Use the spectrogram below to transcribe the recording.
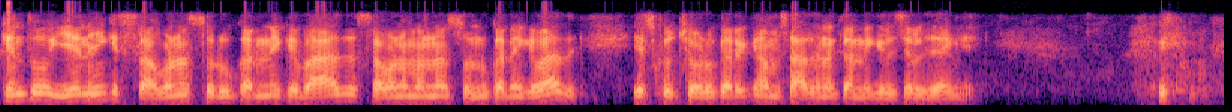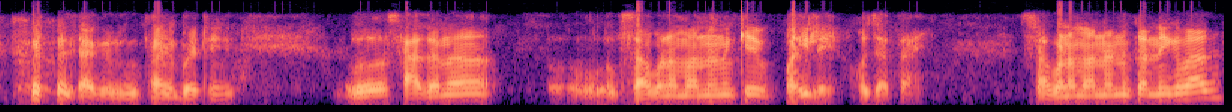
किंतु ये नहीं कि श्रवण शुरू करने के बाद, श्रवण मन शुरू करने के बाद, इसको छोड़ करके हम साधन करने के लिए चले जाएँगे। जाकर गुफा में बैठेंगे। वो साधन, श्रवण मनन के पहले हो जाता है। श्रवण मनन करने के बाद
